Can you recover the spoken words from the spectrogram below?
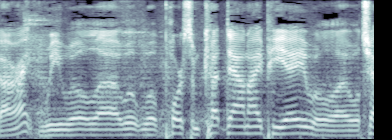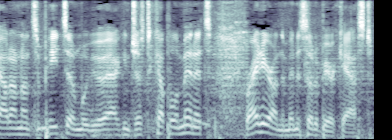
All right, we will uh, we'll, we'll pour some cut down IPA. We'll uh, we'll chow down on some pizza, and we'll be back in just a couple of minutes, right here on the Minnesota Beer Cast.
